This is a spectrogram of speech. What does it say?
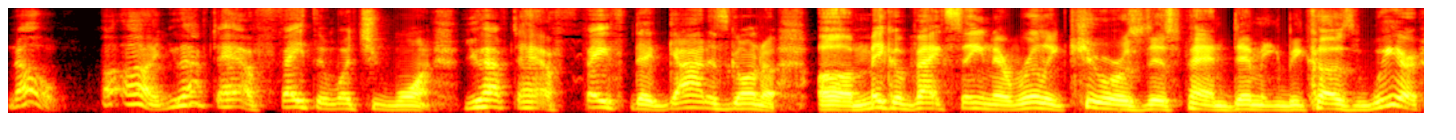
no. Uh-uh. You have to have faith in what you want. You have to have faith that God is going to uh, make a vaccine that really cures this pandemic because we are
